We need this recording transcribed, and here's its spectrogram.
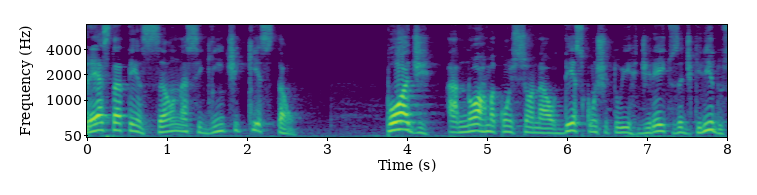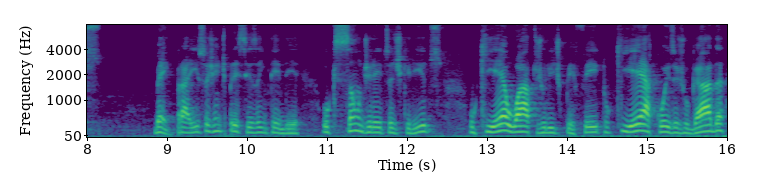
Presta atenção na seguinte questão: pode a norma constitucional desconstituir direitos adquiridos? Bem, para isso a gente precisa entender o que são direitos adquiridos, o que é o ato jurídico perfeito, o que é a coisa julgada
